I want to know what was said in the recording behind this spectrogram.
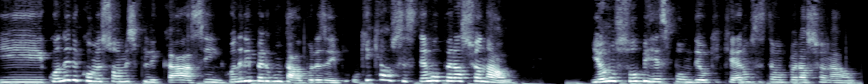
E quando ele começou a me explicar, assim, quando ele perguntava, por exemplo, o que, que é um sistema operacional? E eu não soube responder o que, que era um sistema operacional.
